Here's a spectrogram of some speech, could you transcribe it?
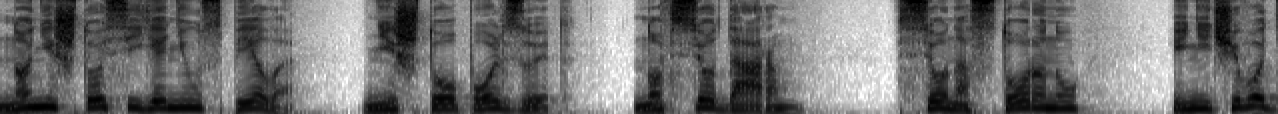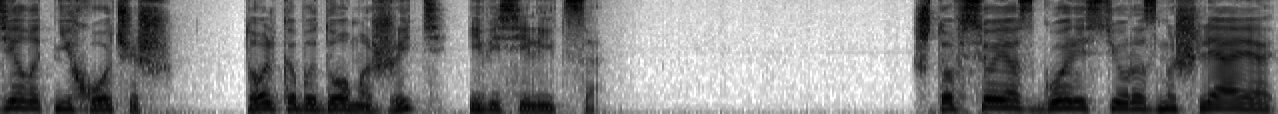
Но ничто сие не успело, ничто пользует, но все даром, все на сторону, и ничего делать не хочешь, только бы дома жить и веселиться. Что все я с горестью размышляя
